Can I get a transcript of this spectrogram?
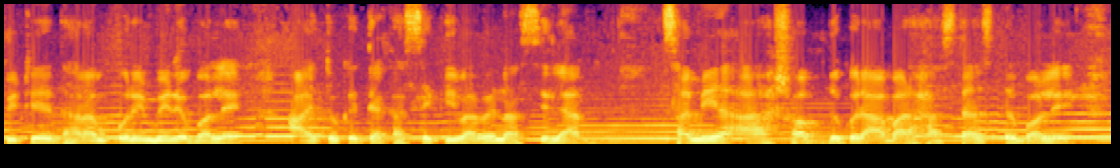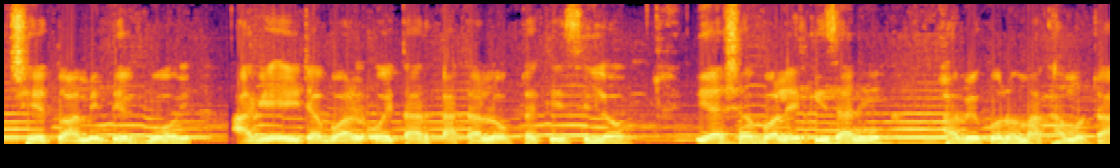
পিঠে ধারাম করে মেরে বলে, আয়, তোকে দেখাচ্ছি কীভাবে নাচছিলাম। সামিয়া আহ শব্দ করে আবার হাসতে হাসতে বলে, সে তো আমি দেখবই। আগে এইটা বল, ওই তার কাটা লোকটা কে ছিল? ইয়াসা বলে, কি জানি, হবে কোনো মাথা মোটা।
